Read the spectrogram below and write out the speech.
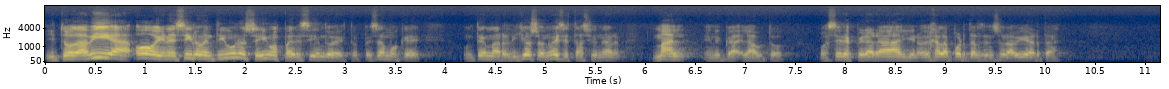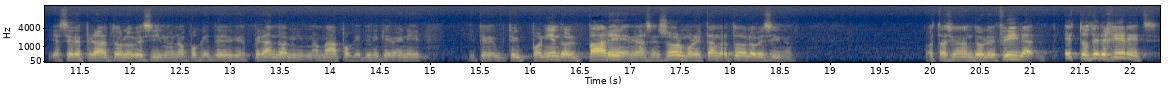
Y todavía hoy, en el siglo XXI, seguimos padeciendo esto. Pensamos que un tema religioso no es estacionar mal en el auto, o hacer esperar a alguien, o dejar la puerta del ascensor abierta, y hacer esperar a todos los vecinos, ¿no? Porque estoy esperando a mi mamá porque tiene que venir, y estoy poniendo el pare en el ascensor, molestando a todos los vecinos. O estacionando doble fila. Esto es derejerez.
